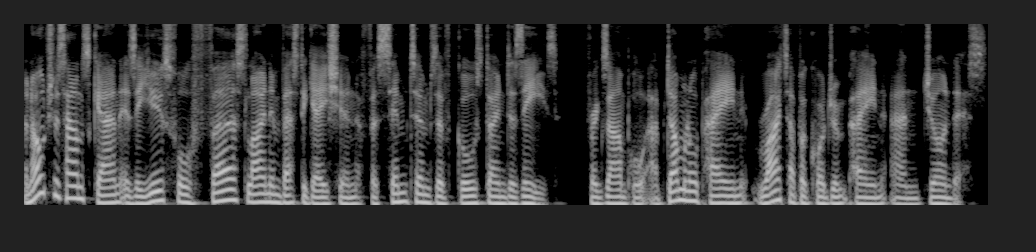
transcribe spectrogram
An ultrasound scan is a useful first line investigation for symptoms of gallstone disease, for example, abdominal pain, right upper quadrant pain, and jaundice.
